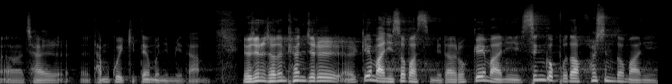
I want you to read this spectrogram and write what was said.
어, 담고 있기 때문입니다. 예전에 저는 편지를 꽤 많이 써봤습니다. 꽤 많이 쓴 것보다 훨씬 더 많이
